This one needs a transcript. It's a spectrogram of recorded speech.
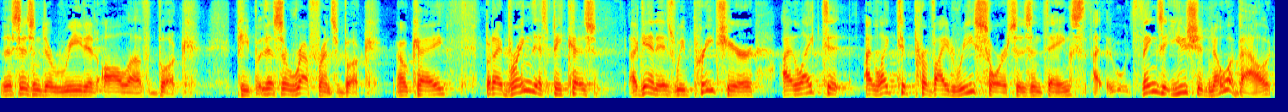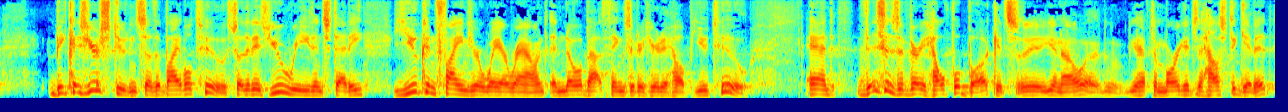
This isn't a read it all of book. People, this is a reference book, okay? But I bring this because, again, as we preach here, I like to I like to provide resources and things, uh, things that you should know about, because you're students of the Bible too, so that as you read and study, you can find your way around and know about things that are here to help you too. And this is a very helpful book. It's, uh, you know, uh, you have to mortgage the house to get it,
